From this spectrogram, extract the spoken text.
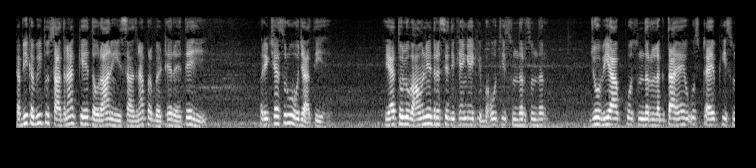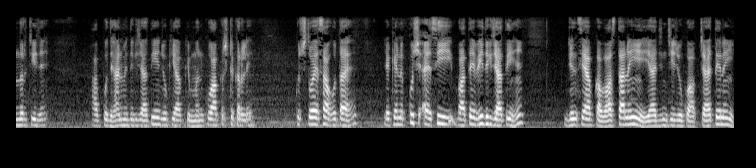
कभी कभी तो साधना के दौरान ही साधना पर बैठे रहते ही परीक्षा शुरू हो जाती है। या तो लुभावने दृश्य दिखेंगे कि बहुत ही सुंदर सुंदर जो भी आपको सुंदर लगता है, उस टाइप की सुंदर चीज़ें आपको ध्यान में दिख जाती हैं, जो कि आपके मन को आकृष्ट कर ले। कुछ तो ऐसा होता है, लेकिन कुछ ऐसी बातें भी दिख जाती हैं, जिनसे आपका वास्ता नहीं है या जिन चीज़ों को आप चाहते नहीं।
